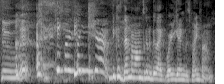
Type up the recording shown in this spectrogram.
do it. like I can't because then my mom's gonna be like, "Where are you getting this money from?"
